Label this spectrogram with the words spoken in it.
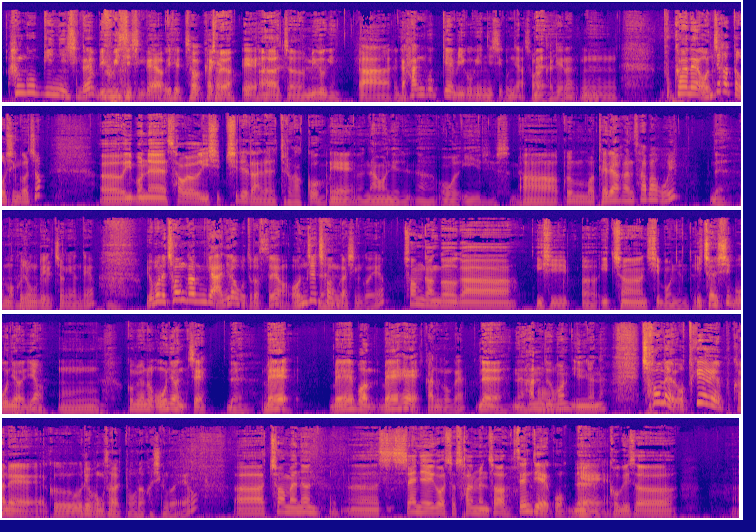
한국인이신가요? 미국인이신가요? 예, 정확하게. 저요. 예. 아, 저 미국인. 아, 그러니까 한국계 미국인이시군요. 정확하게는. 음. 북한에 언제 갔다 오신 거죠? 어, 이번에 4월 27일 날에 들어갔고 예. 어, 나온 일 어, 5월 2일이었습니다. 아, 그럼 뭐 대략 한 4박 5일? 네. 뭐 그 정도 일정이었네요. 요번에 처음 간 게 아니라고 들었어요. 언제 네. 처음 가신 거예요? 처음 간 거가 20 어, 2015년도. 2015년이요. 음. 그러면은 5년째 네. 매 매번 매해 가는 건가요? 네, 네. 한두 어. 번 1년에. 처음에 어떻게 북한에 그 의료 봉사 활동을 하고 가신 거예요? 어, 처음에는 어, 샌디에이고에서 살면서 샌디에고. 네, 예. 거기서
